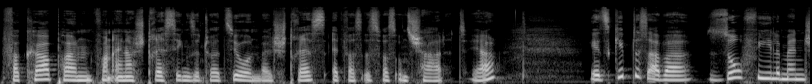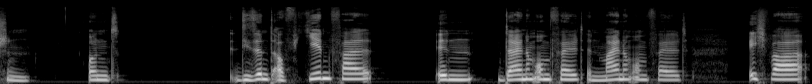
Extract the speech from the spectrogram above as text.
Verkörpern von einer stressigen Situation, weil Stress etwas ist, was uns schadet, ja? Jetzt gibt es aber so viele Menschen und die sind auf jeden Fall in deinem Umfeld, in meinem Umfeld. Ich war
